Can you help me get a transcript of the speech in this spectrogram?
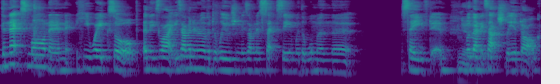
the next morning he wakes up and he's like, he's having another delusion. He's having a sex scene with a woman that saved him, he? but then it's actually a dog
